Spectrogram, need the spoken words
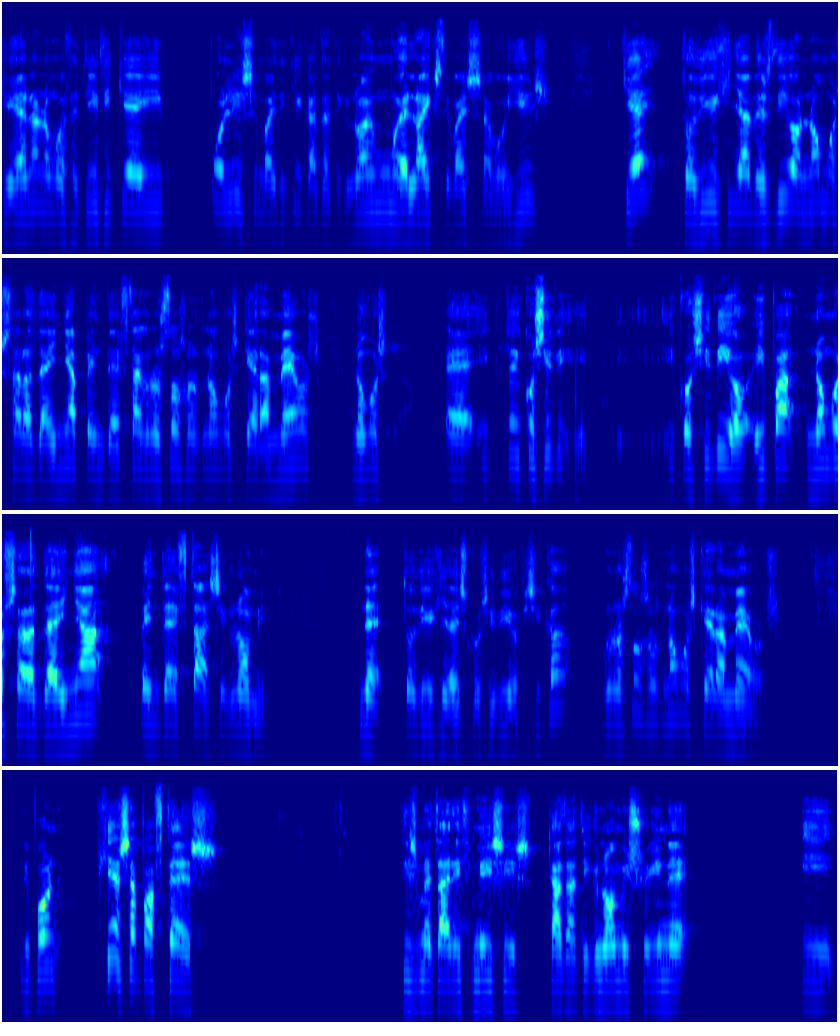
2021 νομοθετήθηκε η πολύ σημαντική κατά τη γνώμη μου ελάχιστη βάση εισαγωγής και το 2002 ο νόμος 4957 γνωστός ως νόμος Κεραμέως, νόμος, ε, το 22, 22, είπα νόμος 4957, συγγνώμη. Ναι, το 2022 φυσικά, γνωστός ως νόμος Κεραμέως. Λοιπόν, ποιες από αυτές τις μεταρρυθμίσεις, κατά τη γνώμη σου, είναι οι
